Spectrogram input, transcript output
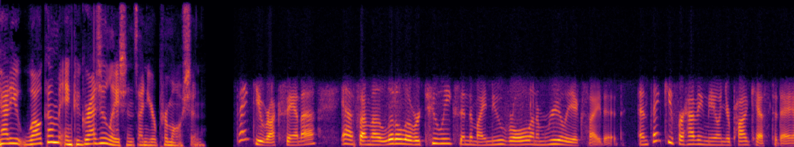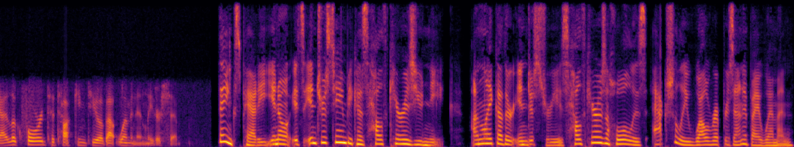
Patty, welcome and congratulations on your promotion. Thank you, Roxana. Yes, I'm a little over two weeks into my new role, and I'm really excited. And thank you for having me on your podcast today. I look forward to talking to you about women in leadership. Thanks, Patty. You know, it's interesting because healthcare is unique. Unlike other industries, healthcare as a whole is actually well represented by women.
